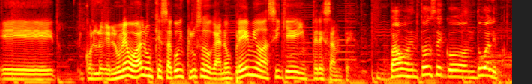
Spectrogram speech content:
Eh, con el nuevo álbum que sacó incluso ganó premios, así que interesante. Vamos entonces con Dua Lipa.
